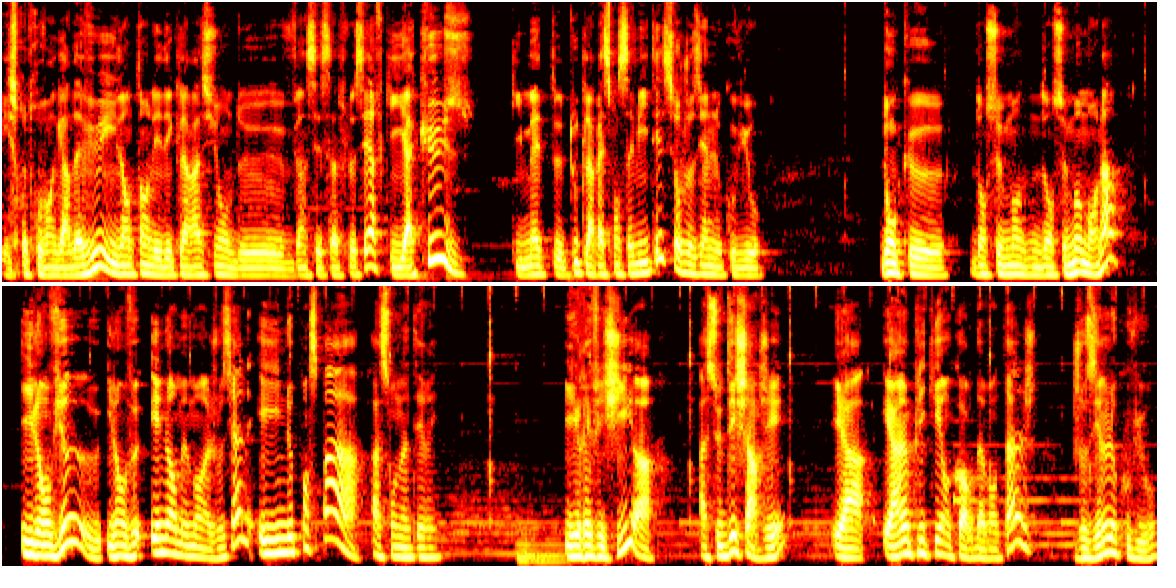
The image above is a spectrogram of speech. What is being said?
Il se retrouve en garde à vue et il entend les déclarations de Vincent Le Cerf qui accusent, qui mettent toute la responsabilité sur Josiane Lecouviot. Donc, euh, dans ce, moment-là, il en veut, il en veut énormément à Josiane et il ne pense pas à son intérêt. Il réfléchit à, se décharger et à, impliquer encore davantage Josiane Lecouviot.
